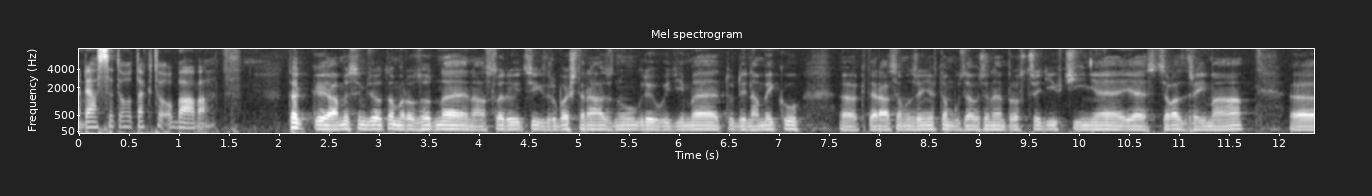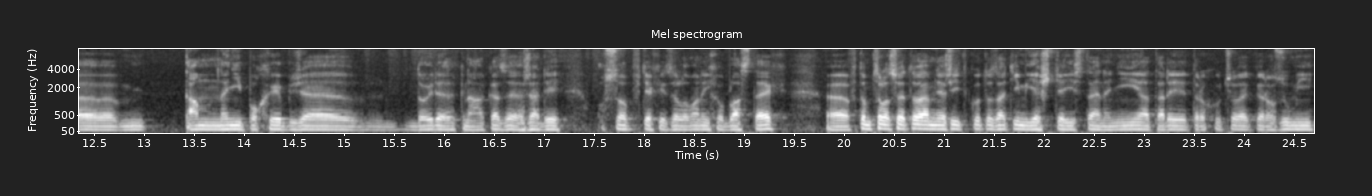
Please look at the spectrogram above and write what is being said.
Dá se toho takto obávat? Tak já myslím, že o tom rozhodne následujících zhruba 14 dnů, kdy uvidíme tu dynamiku, eh, která samozřejmě v tom uzavřeném prostředí v Číně je zcela zřejmá. Eh, tam není pochyb, že dojde k nákaze řady osob v těch izolovaných oblastech. Eh, v tom celosvětovém měřítku to zatím ještě jisté není a tady trochu člověk rozumí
